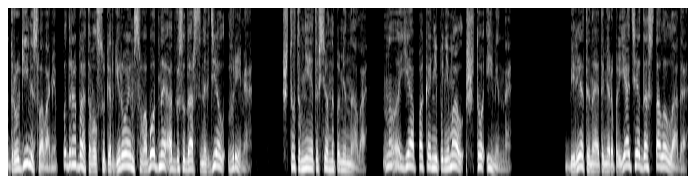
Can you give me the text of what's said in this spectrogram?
Другими словами, подрабатывал супергероем свободное от государственных дел время. Что-то мне это все напоминало, но я пока не понимал, что именно. Билеты на это мероприятие достала Лада.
